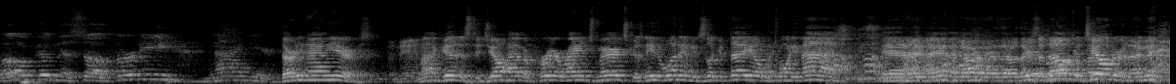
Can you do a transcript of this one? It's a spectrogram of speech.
Oh goodness, uh, 39 years. 39 years. My goodness, did y'all have a prearranged marriage? Because neither one of them is looking a day over 29. And amen. And are, are these adopted children? Amen.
